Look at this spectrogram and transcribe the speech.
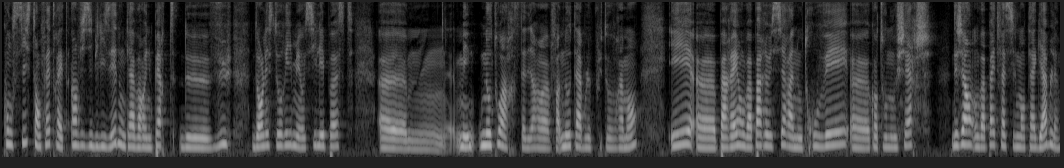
consiste en fait à être invisibilisé, donc à avoir une perte de vue dans les stories, mais aussi les posts, euh, mais notoire, c'est-à-dire, euh, enfin notable plutôt vraiment. Et pareil, on va pas réussir à nous trouver quand on nous cherche. Déjà, on va pas être facilement tagable.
